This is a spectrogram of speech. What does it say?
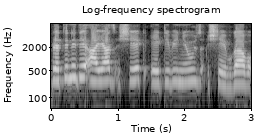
प्रतिनिधी Ayaj Shaikh A T V news Shevgaon.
